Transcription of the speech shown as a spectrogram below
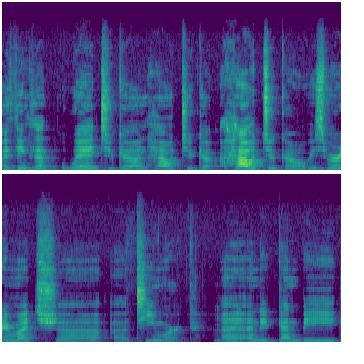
I think that where to go and how to go, how to go is very much uh, uh, teamwork, mm-hmm. and it can be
